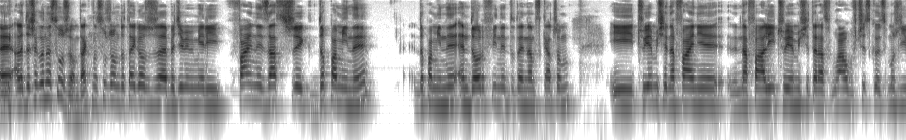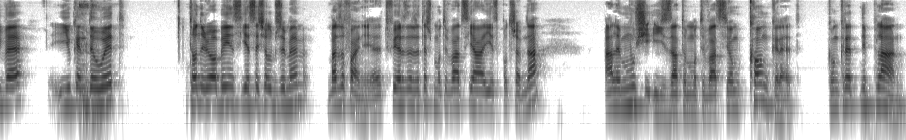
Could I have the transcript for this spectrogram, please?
E, ale do czego one służą, tak? No służą do tego, że będziemy mieli fajny zastrzyk dopaminy, dopaminy, endorfiny tutaj nam skaczą i czujemy się na fajnie, na fali, czujemy się teraz, wow, wszystko jest możliwe, you can do it. Tony Robbins, jesteś olbrzymem, bardzo fajnie. Ja twierdzę, że też motywacja jest potrzebna, ale musi iść za tą motywacją konkret, konkretny plan,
